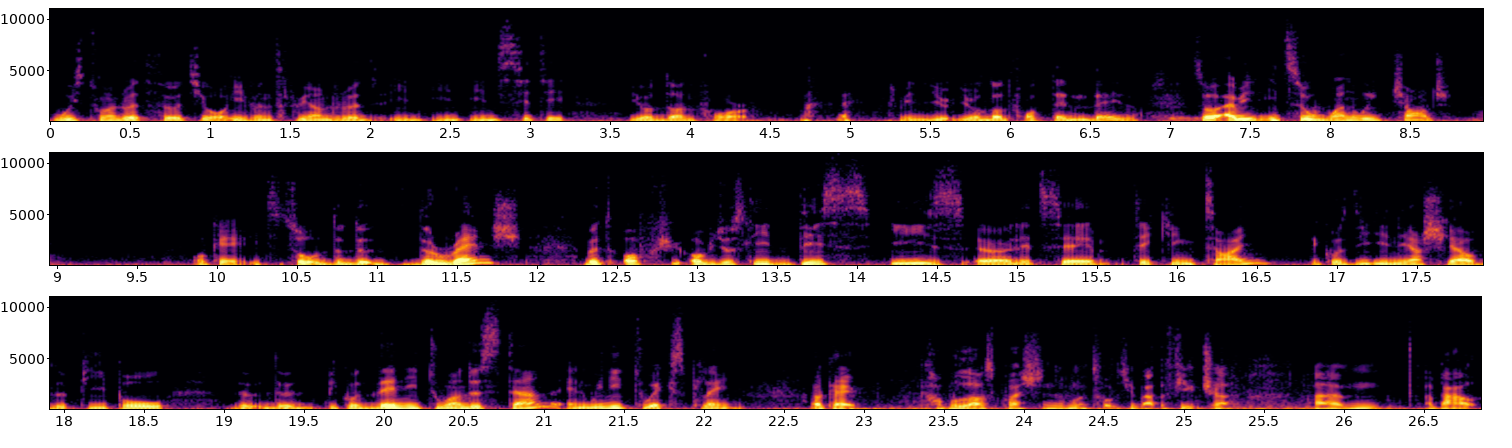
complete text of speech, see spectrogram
With 230 or even 300 in, in, in city, you're done for, I mean, you, are done for 10 days. Absolutely. So I mean, it's a one week charge. Okay, it's so the, the, the range, but obviously this is, uh, let's say, taking time because the inertia of the people, the, the, because they need to understand and we need to explain. Okay, a couple last questions. I'm going to talk to you about the future. Um, about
